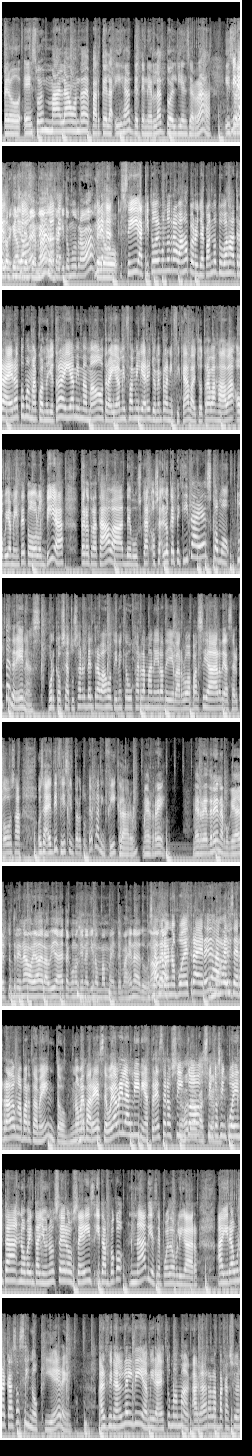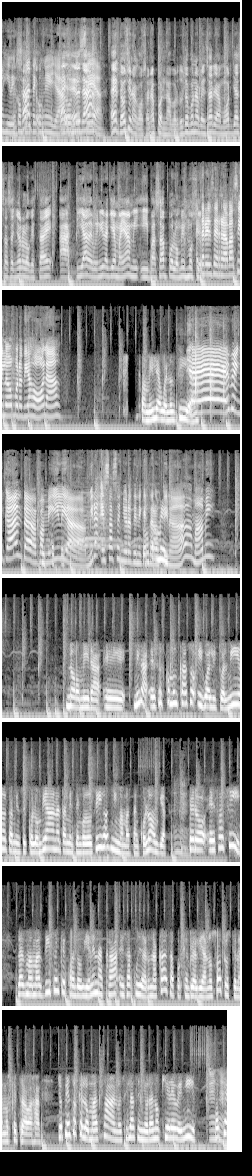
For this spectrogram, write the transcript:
Pero eso es mala onda de parte de la hija de tenerla todo el día encerrada. Y solo Mira, los fines de semana. o sea, aquí todo el mundo trabaja. Mira, Pero- sí, aquí todo el mundo trabaja, pero ya cuando tú vas a traer a tu mamá, cuando yo traía a mi mamá o traía a mis familiares, yo me planificaba. Yo trabajaba, obviamente, todos los días, pero trataba de buscar. O sea, lo que te quita es como tú te drenas, porque, o sea, tú sales del trabajo, tienes que buscar la manera de llevarlo a pasear, de hacer cosas. O sea, es difícil, pero tú te planificas. Claro. Me re. Me redrena porque ya yo estoy drenado ya de la vida esta que uno tiene aquí normalmente. Imagínate tú. O sea, pero no puedes traer y Es dejarla mejor- encerrada en un apartamento. No me parece. Voy a abrir las líneas. Mejor de vacaciones. 305-550-9106. Y tampoco nadie se puede obligar a ir a una casa si no quiere. Al final del día, mira, es tu mamá. Agarra las vacaciones y ve y comparte con ella, a Eh, donde es verdad. sea. Eh, te voy a decir una cosa, no es por nada, pero tú te pones a pensar y a lo mejor ya esa señora lo que está es hastía de venir aquí a Miami y pasar por lo mismo Estar siempre. encerrada. Vacilón, buenos días, hola. Familia, buenos días. ¡Yeah! Me encanta, familia. Mira, esa señora tiene que estar mami. obstinada, mami. No, mira, eh, mira, eso es como un caso igualito al mío. También soy colombiana, también tengo dos hijos, mi mamá está en Colombia. Pero es así. Las mamás dicen que cuando vienen acá es a cuidar una casa, porque en realidad nosotros tenemos que trabajar. Yo pienso que lo más sano es si la señora no quiere venir, Ujú. ok,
